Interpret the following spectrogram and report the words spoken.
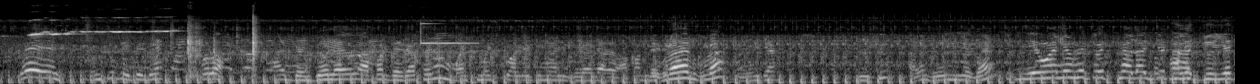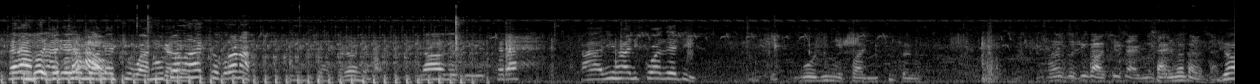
શું કહેતો હતો? બોલો આ ધંધો લાવ્યો આપણા ઘરે ખરો મસ્ત મસ્ત ક્વોલિટીના લુગડા લાવ્યો આપણા લુગડા લુગડા? જોઈશું હવે જોઈએ ભાઈ લેવાનો હોય તો જ ખ્યાલ આવજો ખાલી જોઈએ ખરા તમારે આપણે ઘરે ખરા. મને શું કરો? ના હે છોકરાના. છોકરાને. ના હવે જોઈએ જ ખરા. હારી હારી ક્વોલિટી ગોળી ને પાડી શું કરવું હવે કશુંક આવશે સાઈડમાં. જો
